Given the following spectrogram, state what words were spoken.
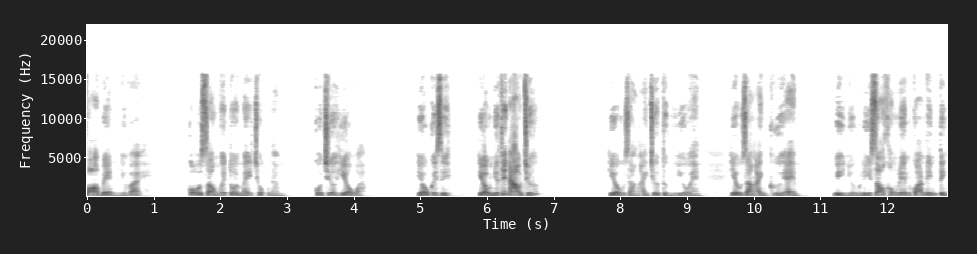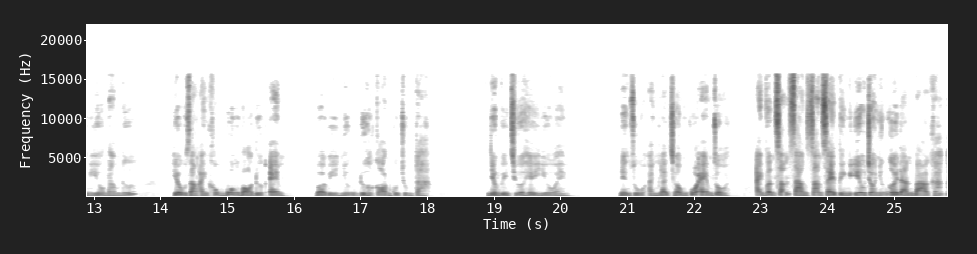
võ bền như vậy. Cô sống với tôi mấy chục năm, cô chưa hiểu à? Hiểu cái gì? Hiểu như thế nào chứ? Hiểu rằng anh chưa từng yêu em, hiểu rằng anh cưới em vì những lý do không liên quan đến tình yêu nam nữ. Hiểu rằng anh không buông bỏ được em bởi vì những đứa con của chúng ta. Nhưng vì chưa hề yêu em, nên dù anh là chồng của em rồi, anh vẫn sẵn sàng san sẻ tình yêu cho những người đàn bà khác.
